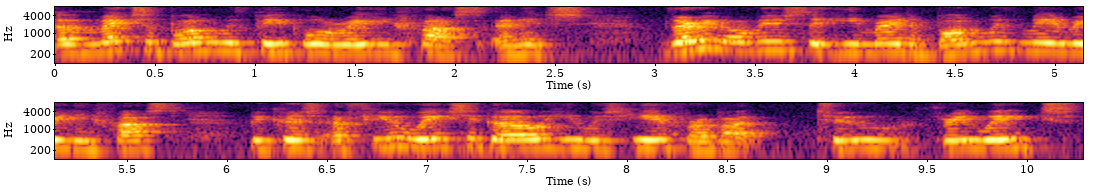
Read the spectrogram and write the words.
uh, makes a bond with people really fast and it's very obvious that he made a bond with me really fast because a few weeks ago he was here for about two, three weeks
